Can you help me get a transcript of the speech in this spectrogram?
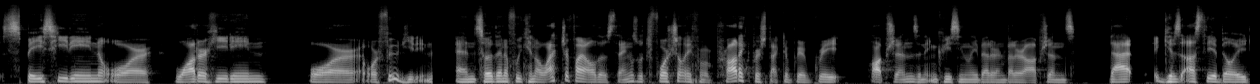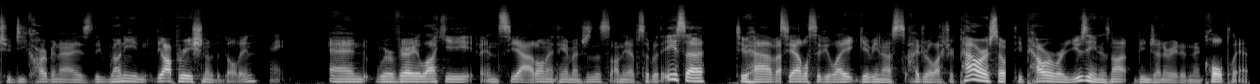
space heating or water heating or or food heating. And so then if we can electrify all those things, which fortunately from a product perspective we have great options and increasingly better and better options, that gives us the ability to decarbonize the running the operation of the building. Right. And we're very lucky in Seattle, and I think I mentioned this on the episode with Asa, to have Seattle City Light giving us hydroelectric power. So the power we're using is not being generated in a coal plant.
